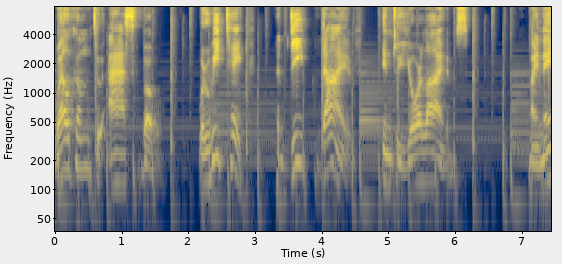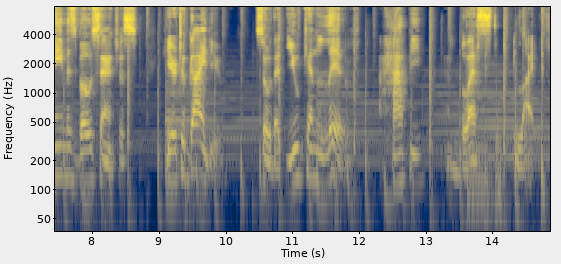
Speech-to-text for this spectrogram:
Welcome to Ask Bo, where we take a deep dive into your lives. My name is Bo Sanchez, here to guide you so that you can live a happy and blessed life.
